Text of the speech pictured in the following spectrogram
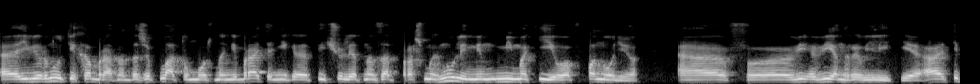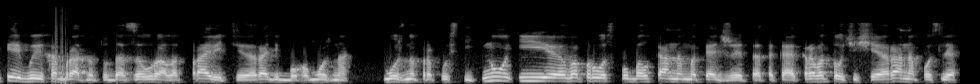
и вернуть их обратно. Даже плату можно не брать. Они э, тысячу лет назад прошмыгнули мимо Киева в Панонию, э, в венгры великие. А теперь бы их обратно туда, за Урал отправить, ради бога, можно, можно пропустить. Ну и вопрос по Балканам, опять же, это такая кровоточащая рана после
